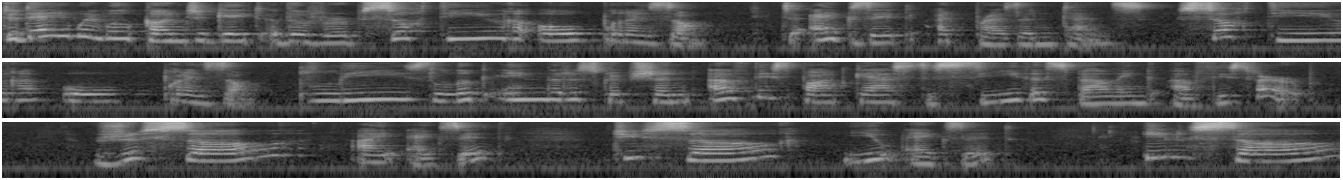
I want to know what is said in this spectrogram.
Today we will conjugate the verb sortir au présent, to exit at present tense. Sortir au présent. Please look in the description of this podcast to see the spelling of this verb. Je sors, I exit. Tu sors, you exit. Il sort,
